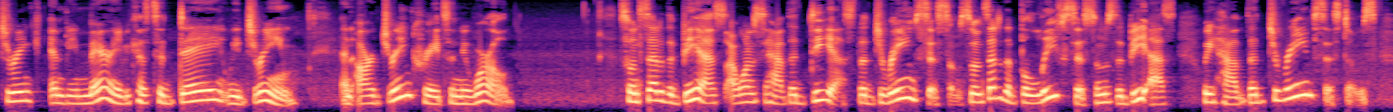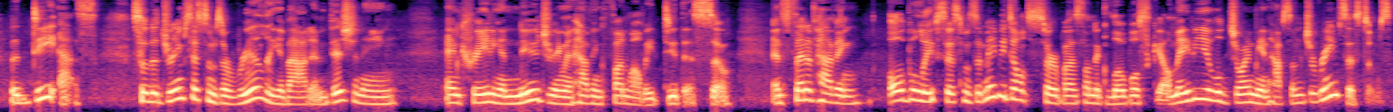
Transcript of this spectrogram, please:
drink, and be merry because today we dream and our dream creates a new world? So instead of the BS, I want us to have the DS, the dream system. So instead of the belief systems, the BS, we have the dream systems, the DS. So the dream systems are really about envisioning and creating a new dream and having fun while we do this. So instead of having old belief systems that maybe don't serve us on a global scale, maybe you will join me and have some dream systems.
